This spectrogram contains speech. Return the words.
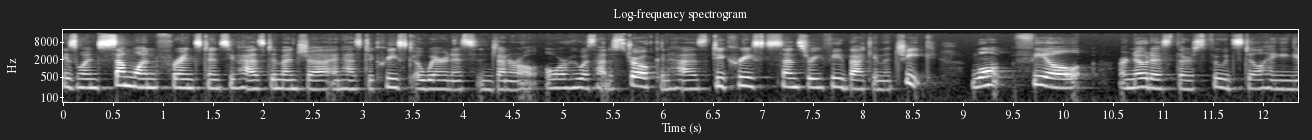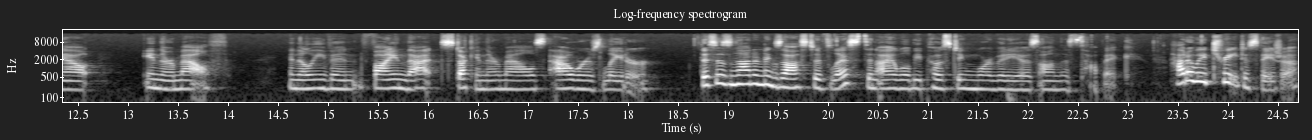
is when someone, for instance, who has dementia and has decreased awareness in general, or who has had a stroke and has decreased sensory feedback in the cheek, won't feel or notice there's food still hanging out in their mouth. And they'll even find that stuck in their mouths hours later. This is not an exhaustive list, and I will be posting more videos on this topic. How do we treat dysphagia?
